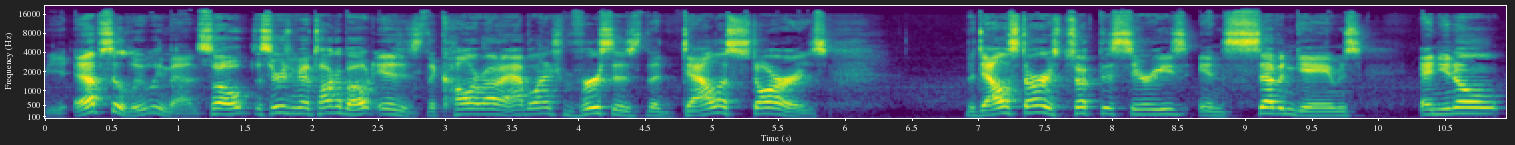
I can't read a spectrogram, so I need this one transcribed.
Yeah, absolutely, man. So the series we're going to talk about is the Colorado Avalanche versus the Dallas Stars. The Dallas Stars took this series in seven games, and you know,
